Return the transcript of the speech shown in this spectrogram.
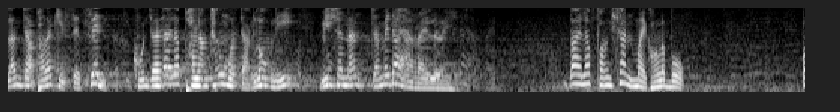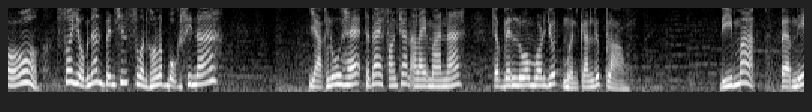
หลังจากภารกิจเสร็จสิ้น คุณจะได้รับพลังทั้งหมดจากโลกนี้มิฉะนั้นจะไม่ได้อะไรเลย ได้รับฟังก์ชันใหม่ของระบบ อ๋อสร้อยหยกนั่นเป็นชิ้นส่วนของระบบสินะ อยากรู้แฮะจะได้ฟังก์ชันอะไรมานะ จะเป็นรวมวรยุทธ์เหมือนกันหรือเปล่า ดีมาก แบบนี้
